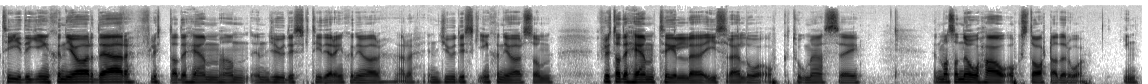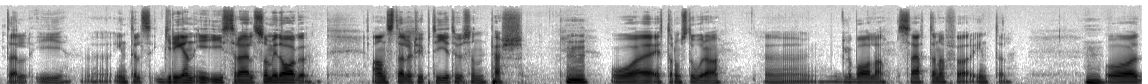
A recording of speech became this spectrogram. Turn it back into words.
tidig ingenjör där flyttade hem, han, en judisk tidigare ingenjör, eller en judisk ingenjör som flyttade hem till äh, Israel då och tog med sig en massa know-how och startade då Intel i äh, Intels gren i Israel som idag anställer typ 10 000 pers Mm. och är ett av de stora eh, globala sätena för Intel. Mm. Och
